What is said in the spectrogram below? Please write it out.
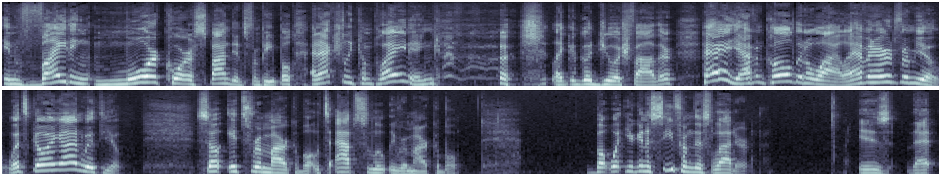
inviting more correspondence from people and actually complaining like a good Jewish father, hey, you haven't called in a while. I haven't heard from you. What's going on with you? So it's remarkable. It's absolutely remarkable. But what you're going to see from this letter is that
